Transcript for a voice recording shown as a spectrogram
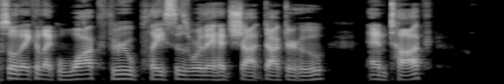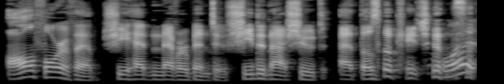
so they could like walk through places where they had shot Doctor Who and talk. All four of them she had never been to. She did not shoot at those locations. What?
